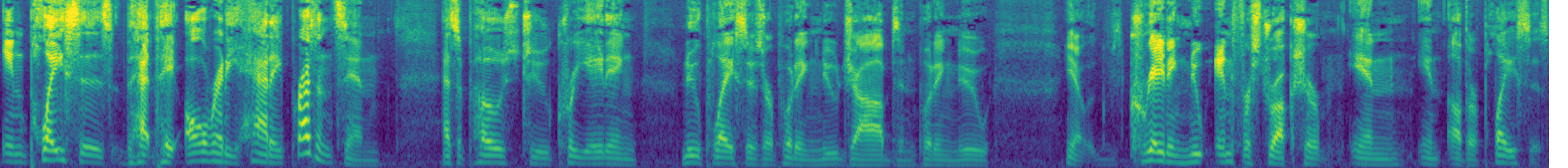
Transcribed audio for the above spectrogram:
in places that they already had a presence in, as opposed to creating new places or putting new jobs and putting new you know, creating new infrastructure in in other places.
